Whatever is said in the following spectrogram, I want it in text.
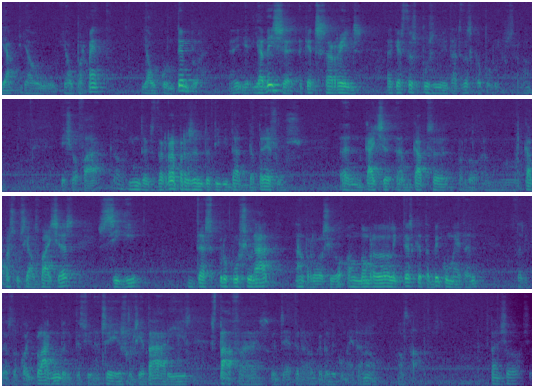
ja, ja, ho, ja ho permet, ja ho contempla, eh? ja, ja deixa aquests serrells, aquestes possibilitats d'escapolir-se. No? I això fa que l'índex de representativitat de presos en, caixa, en, capsa, perdó, en capes socials baixes sigui desproporcionat en relació al nombre de delictes que també cometen delictes de coll blanc, delictes financers, societaris, estafes, etc., no? que també cometen no? els altres. Per tant, això, això...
